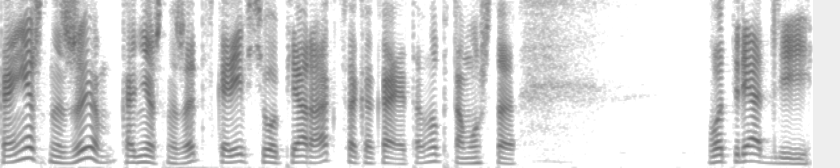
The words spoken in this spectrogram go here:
Конечно же, конечно же, это, скорее всего, пиар-акция какая-то, ну, потому что вот вряд ли,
